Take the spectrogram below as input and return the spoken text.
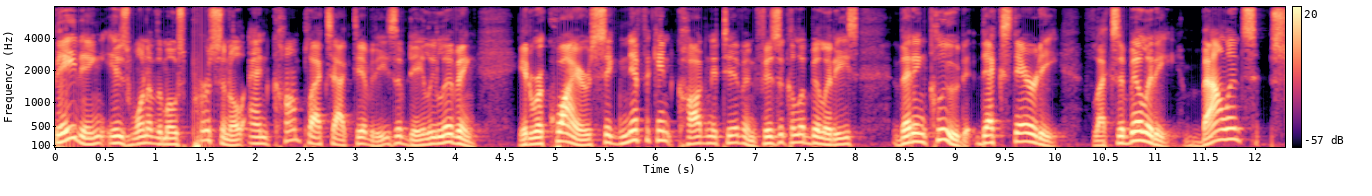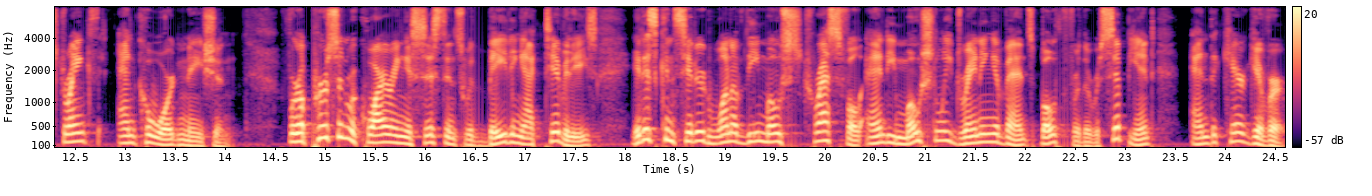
Bathing is one of the most personal and complex activities of daily living. It requires significant cognitive and physical abilities that include dexterity, flexibility, balance, strength, and coordination. For a person requiring assistance with bathing activities, it is considered one of the most stressful and emotionally draining events both for the recipient and the caregiver.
